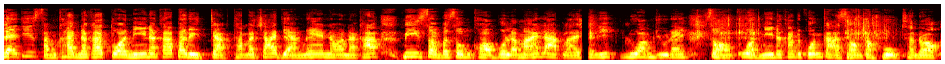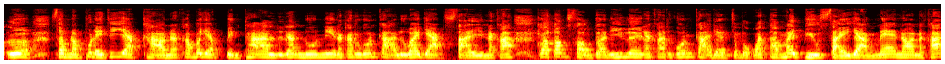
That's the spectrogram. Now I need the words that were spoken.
และที่สำคัญนะคะตัวนี้นะคะผลิตจากธรรมชาติอย่างแน่นอนนะคะมีส่วนผสมของผลไม้หลากหลายชนิดรวมอยู่ในสองขวดนี้นะคะทุกคนค่ะสองกระปุกฉันบอกเออสำหรับผู้ใดที่อยากขาวนะคะไม่อยากเป็นท่าหรือด้านนู้นนี่นะคะทุกคนค่ะหรือว่าอยากใสนะคะก็ต้องสองตัวนี้เลยนะคะทุกคนค่ะอยากจะบอกว่าทำให้ผิวใสอย่างแน่นอนนะคะ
